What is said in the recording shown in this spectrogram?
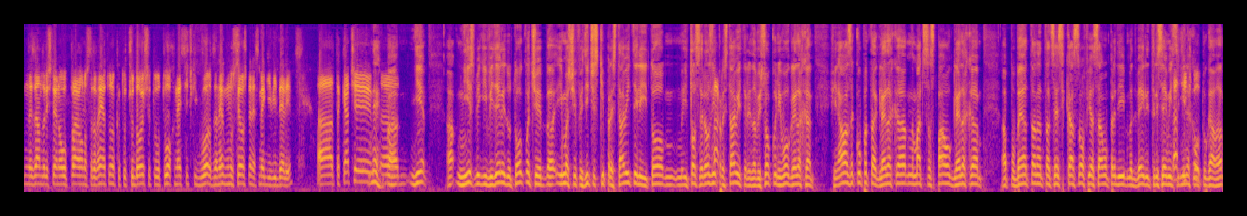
не знам дали ще е много правилно сравнението, но като чудовището от Лох, не всички говорят за него, но все още не сме ги видели. А, така че... Не, а, ние, а, ние сме ги видели до толкова, че а, имаше физически представители и то, и то сериозни Так. представители на високо ниво. Гледаха финала за купата, гледаха матч с Пао, гледаха а, победата на ЦСКА София само преди две или три седмици Да, минаха от тогава.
